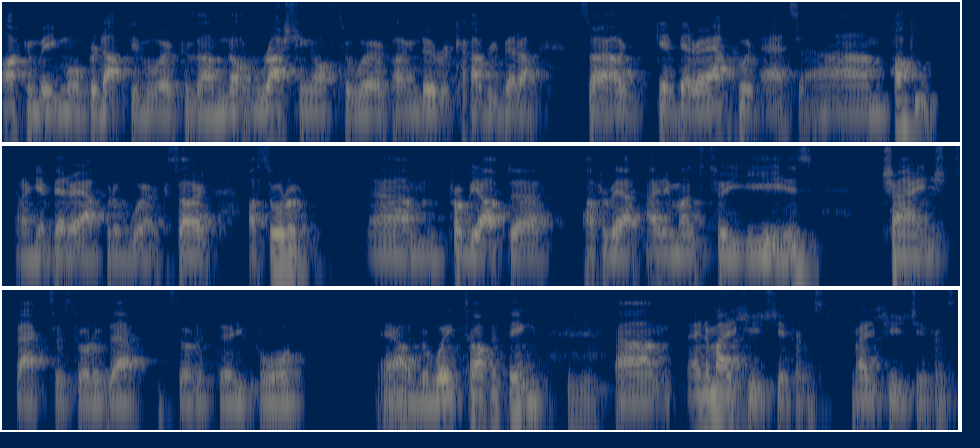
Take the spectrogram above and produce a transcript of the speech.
I can be more productive at work because I'm not rushing off to work. I can do recovery better. So I get better output at um, hockey and I get better output at work. So I sort of um, probably after after about 18 months, two years, changed back to sort of that sort of 34 hours a week type of thing. Mm-hmm. Um, and it made a huge difference, made a huge difference.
